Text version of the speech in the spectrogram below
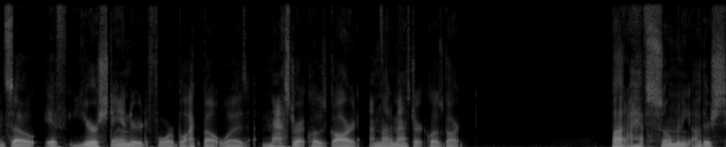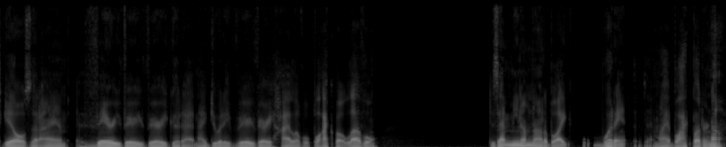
And so if your standard for black belt was master at closed guard, I'm not a master at closed guard. But I have so many other skills that I am very, very, very good at, and I do at a very, very high level black belt level. Does that mean I'm not a black? What am, am I a black belt or not?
